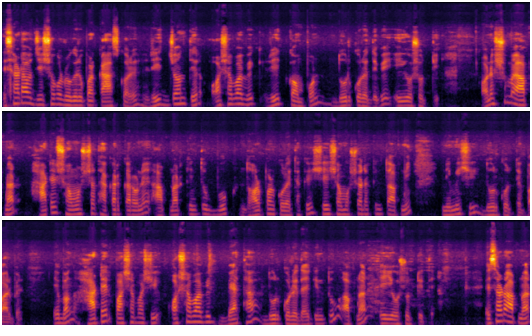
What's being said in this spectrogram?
এছাড়াও যে সকল রোগের উপর কাজ করে, হৃদযন্ত্রের অস্বাভাবিক হৃদকম্পন দূর করে দেবে এই ওষুধটি। অনেক সময় আপনার হার্টের সমস্যা থাকার কারণে আপনার কিন্তু বুক ধরপড় করে থাকে, সেই সমস্যাটা কিন্তু আপনি নিমিষেই দূর করতে পারবেন এবং হার্টের পাশাপাশি অস্বাভাবিক ব্যথা দূর করে দেয় কিন্তু আপনার এই ওষুধটিতে। এছাড়া আপনার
